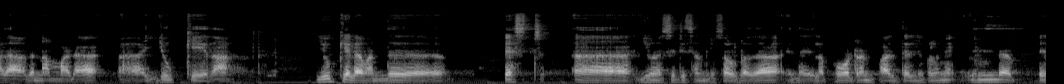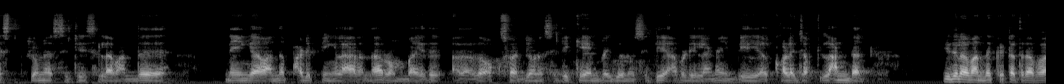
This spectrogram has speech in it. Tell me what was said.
அதாவது நம்மளோட யூகே தான். யூகேல வந்து பெஸ்ட் யூனிவர்சிட்டிஸ் என்று சொல்கிறத இந்த இதில் போடுறேன்னு பார்த்து தெரிஞ்சுக்கொள்ளுங்க. இந்த பெஸ்ட் யூனிவர்சிட்டிஸில் வந்து நீங்கள் வந்து படிப்பீங்களா இருந்தால் ரொம்ப இது. அதாவது ஆக்ஸ்ஃபோர்ட் யூனிவர்சிட்டி கேம்பிரிட்ஜ் யூனிவர்சிட்டி அப்படி இல்லைன்னா இம்பீரியல் காலேஜ் ஆஃப் லண்டன் இதில் வந்து கிட்டத்தட்ட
